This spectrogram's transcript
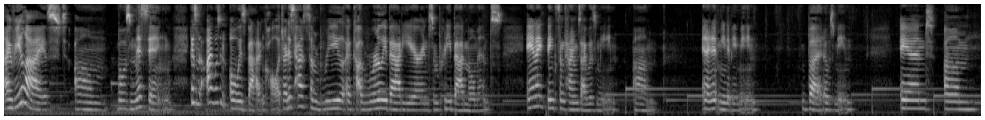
I realized um, what was missing because I wasn't always bad in college. I just had some real a really bad year and some pretty bad moments. And I think sometimes I was mean. Um, and I didn't mean to be mean, but I was mean. And um,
